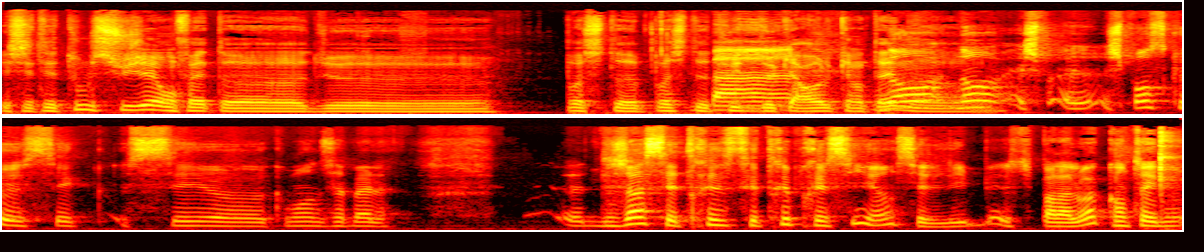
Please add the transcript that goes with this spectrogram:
Et c'était tout le sujet, en fait, euh, de post, post tweet Bah, de Carole Quinten. Non, euh, non, je, je pense que c'est, c'est comment on s'appelle Déjà, c'est très, c'est très précis, hein, c'est par la loi. Quand tu as une,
